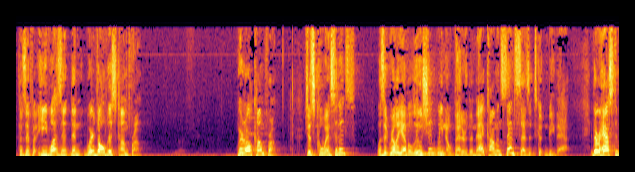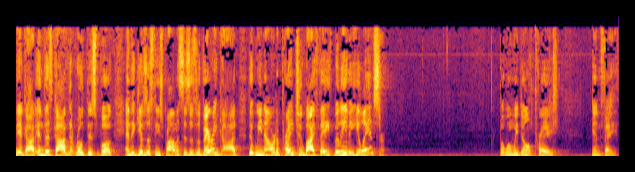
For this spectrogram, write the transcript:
because if He wasn't, then where'd all this come from? Where'd it all come from? Just coincidence? Was it really evolution? We know better than that. Common sense says it couldn't be that. There has to be a God. And this God that wrote this book and that gives us these promises is the very God that we now are to pray to by faith, believing He'll answer. But when we don't pray in faith,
